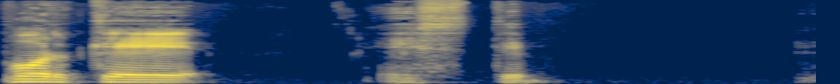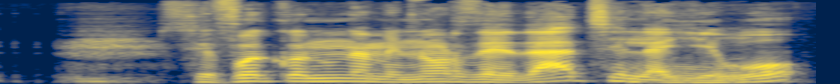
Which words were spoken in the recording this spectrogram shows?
porque este, se fue con una menor de edad, se la llevó,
